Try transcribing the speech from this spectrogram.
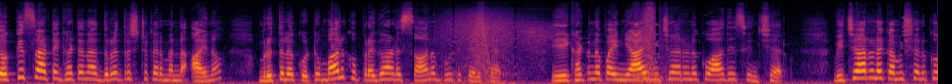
తొక్కిసలాట ఘటన దురదృష్టకరమన్న ఆయన మృతుల కుటుంబాలకు ప్రగాఢ సానుభూతి తెలిపారు. ఈ ఘటనపై న్యాయ విచారణకు ఆదేశించారు. విచారణ కమిషన్కు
